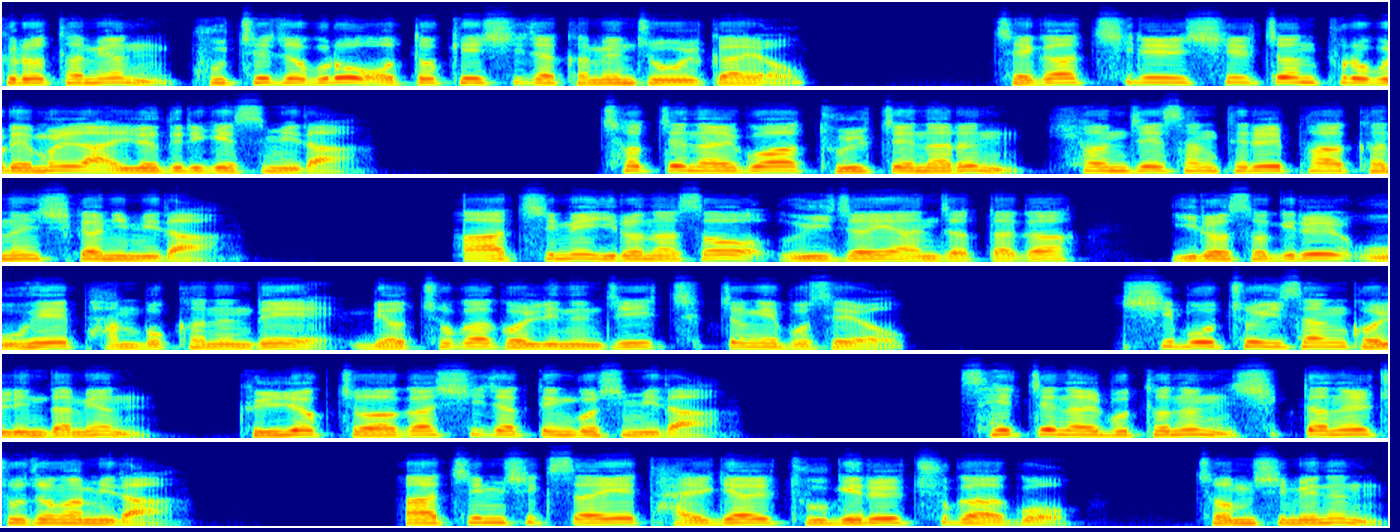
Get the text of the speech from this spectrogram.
그렇다면 구체적으로 어떻게 시작하면 좋을까요? 제가 7일 실전 프로그램을 알려드리겠습니다. 첫째 날과 둘째 날은 현재 상태를 파악하는 시간입니다. 아침에 일어나서 의자에 앉았다가 일어서기를 5회 반복하는데 몇 초가 걸리는지 측정해 보세요. 15초 이상 걸린다면 근력 저하가 시작된 것입니다. 셋째 날부터는 식단을 조정합니다. 아침 식사에 달걀 2개를 추가하고 점심에는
